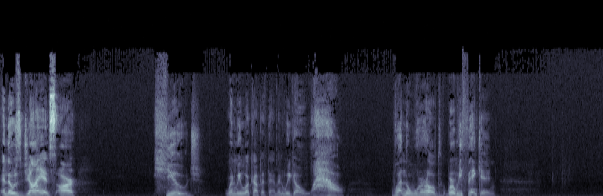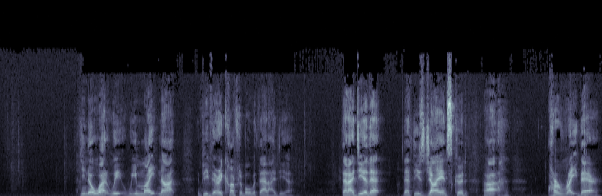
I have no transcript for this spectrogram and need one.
And those giants are huge when we look up at them and we go, wow, what in the world were we thinking? You know what? We, we might not be very comfortable with that idea. That idea that, that these giants could uh, are right there.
